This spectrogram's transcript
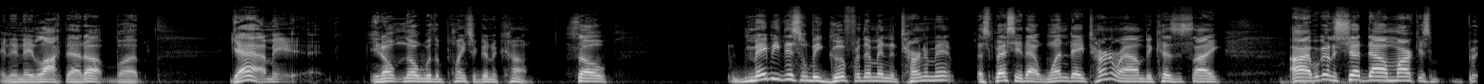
And then they lock that up. But yeah, I mean, you don't know where the points are going to come. So maybe this will be good for them in the tournament, especially that one day turnaround, because it's like, all right, we're going to shut down Marcus. All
